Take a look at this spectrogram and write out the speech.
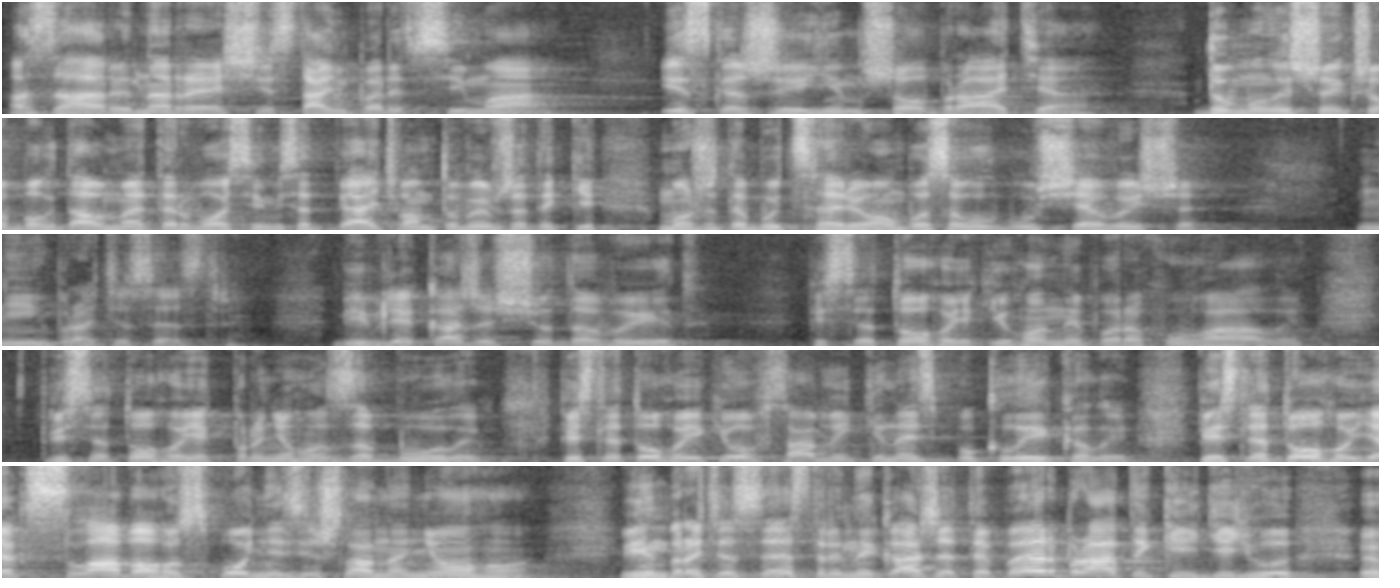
Азари, нарешті стань перед всіма і скажи їм, що, браття, думали, що якщо Бог дав метр 85 вам, то ви вже такі можете бути царем, бо Саул був ще вище. Ні, браття сестри. Біблія каже, що Давид, після того, як його не порахували, після того, як про нього забули, після того, як його в самий кінець покликали, після того, як слава Господня зійшла на нього, він, браття і сестри, не каже, тепер, братики, йдіть е,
